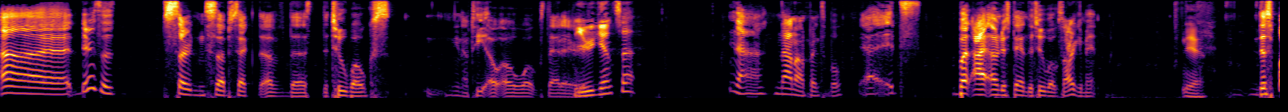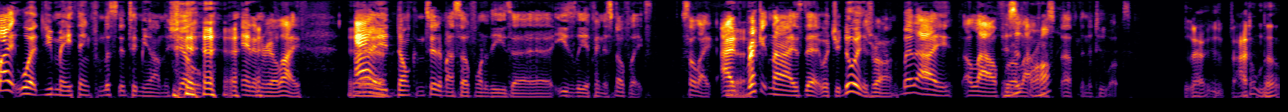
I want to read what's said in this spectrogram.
Uh, there's a certain subsect of the the two wokes, you know, T O O wokes that are Are you against that? nah, not on principle. Uh, it's but I understand the two wokes argument. Yeah. Despite what you may think from listening to me on the show and in real life, I don't consider myself one of these uh, easily offended snowflakes. So like I Yeah. recognize that what you're doing is wrong, but I allow for Is a it lot more stuff than the two wokes. I, I don't know.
